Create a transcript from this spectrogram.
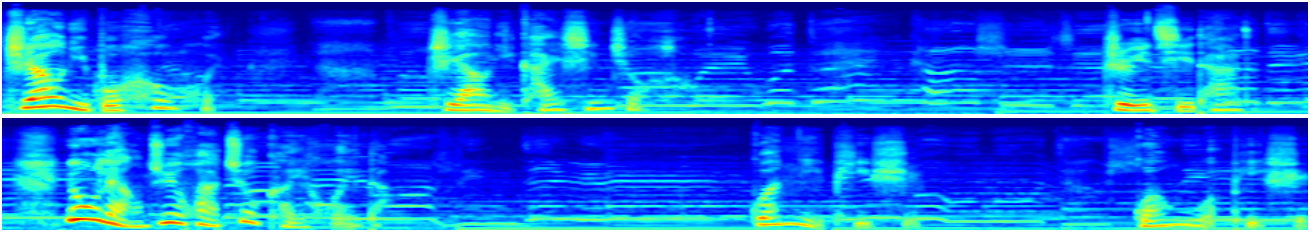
只要你不后悔，只要你开心就好。至于其他的，用两句话就可以回答：关你屁事，关我屁事。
